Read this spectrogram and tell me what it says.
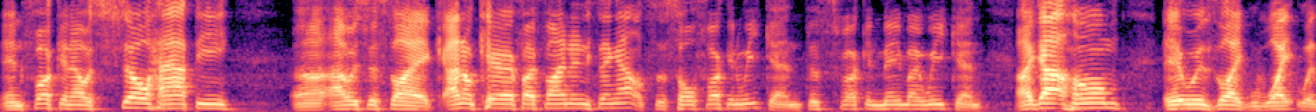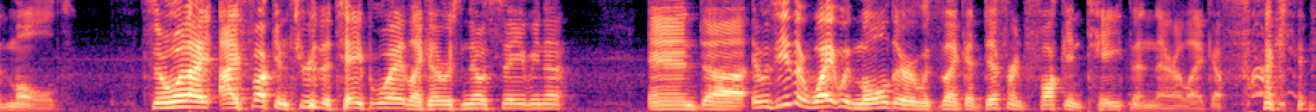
and fucking I was so happy. Uh, I was just like, I don't care if I find anything else this whole fucking weekend. This fucking made my weekend. I got home, it was like white with mold. So what I I fucking threw the tape away like there was no saving it. And uh, it was either white with mold or it was like a different fucking tape in there, like a fucking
